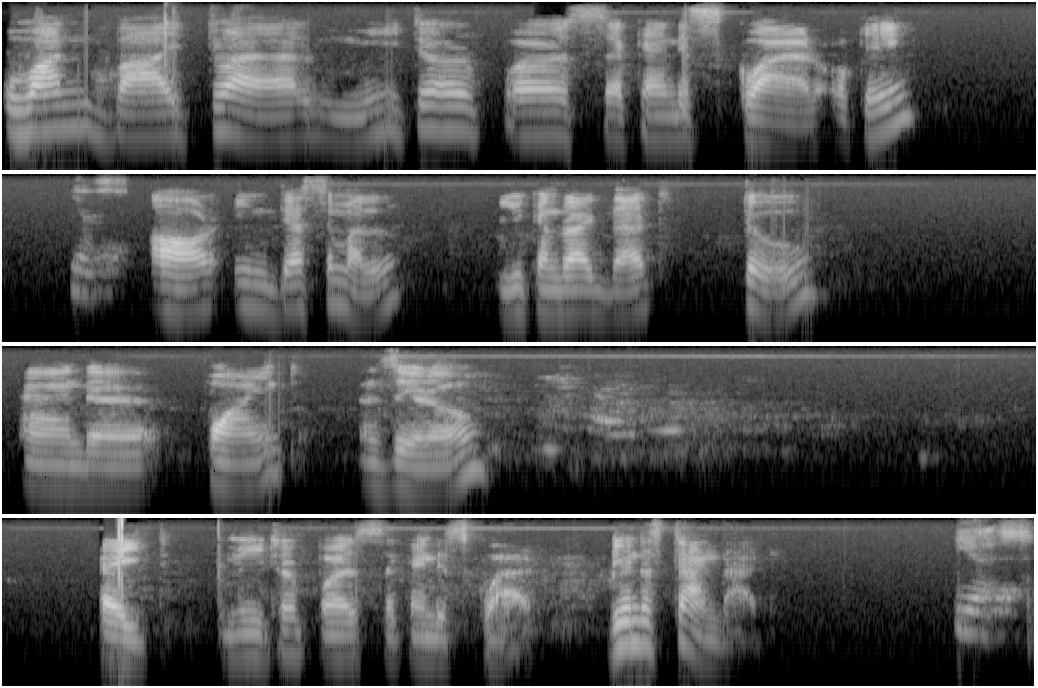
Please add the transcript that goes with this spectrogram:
1 by 12 meter per second square okay Yes. or in decimal you can write that 2 and uh, point zero eight meter per second square do you understand that Yes.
